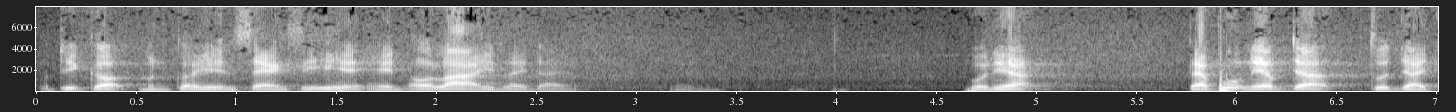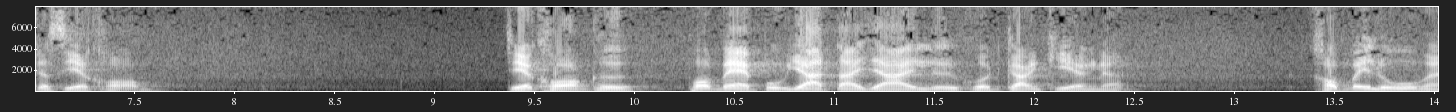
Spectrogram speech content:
บางทีก็มันก็เห็นแสงสีเห็นเห็นออร่าเห็นอะไรได้พวกเนี้ย แต่พวกนี้มันจะส่วนใหญ่จะเสียของ เสียของคือ พ่อแม่ปู่ย่าตายาย หรือคนข้างเคียงเนี่ยเขาไม่รู้ไง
